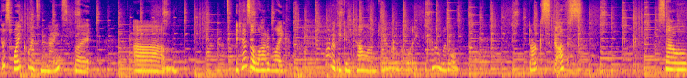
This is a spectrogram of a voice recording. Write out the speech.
this white cord's nice, but um, it has a lot of like, I don't know if you can tell on camera, but like kind of little dark scuffs. So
